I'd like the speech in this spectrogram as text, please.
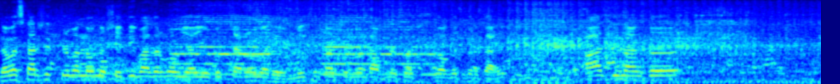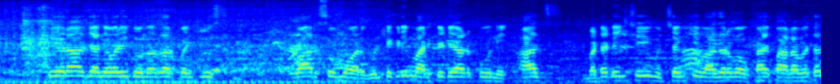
नमस्कार शेतकरी बांधवांनो शेती बाजारभाव या यूट्यूब चॅनलमध्ये मी श्रीकांत श्रीमंत आपलं स्वागत करत आहे. आज दिनांक तेरा जानेवारी दोन हजार पंचवीस वार सोमवार गुलटेकडी मार्केट यार्ड पुणे. आज बटाट्यांची उच्चांकी बाजारभाव काय पाहायला मिळतात?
